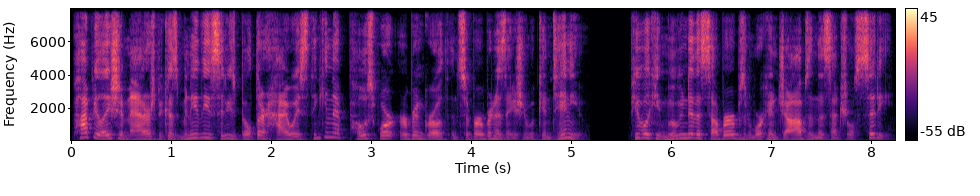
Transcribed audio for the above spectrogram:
Population matters because many of these cities built their highways thinking that post-war urban growth and suburbanization would continue. People keep moving to the suburbs and working jobs in the central city.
